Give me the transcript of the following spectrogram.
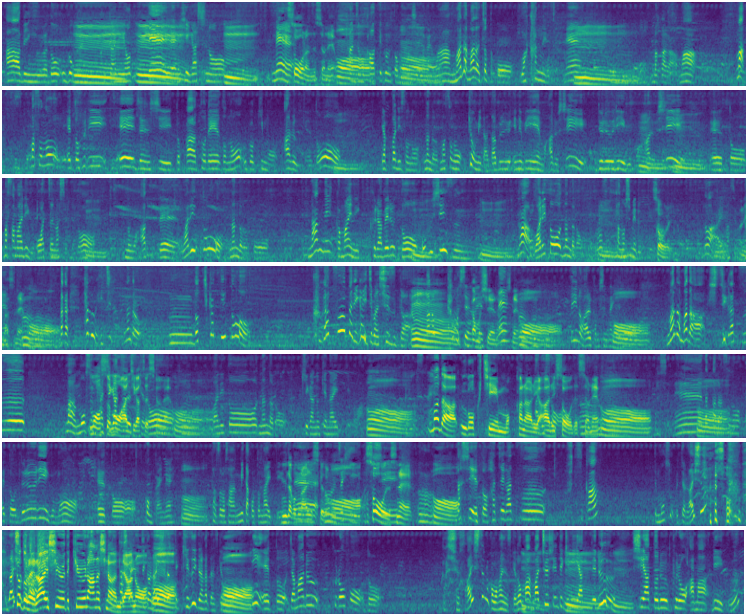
アービングがどう動くかによっうん。て東のうん、ねそうなんですよね。感じも変わっってくると思うしうんだからまあまだまだちょっとこう分かんないですようね。ん。だから。まあまあまあその、えっと、フリーエージェンシーとかトレードの動きもあるけど、やっぱりそのなんだろう、まあ、その今日見た WNBA もあるしデュルーリーグもあるし、えーとまあ、サマーリーグ終わっちゃいましたけど、のもあって割となんだろうこう何年か前に比べると、うん。オフシーズンが割となんだろう、うん。楽しめるっていう。のはありますよね。ありますね。うん。うんだから多分一なんだろううーんどっちかっていうと9月あたりが一番静かなのかもしれないですね。うん。うん。うんうんっていうのはあるかもしれないけどもまだまだ7月まあもうすぐもう8すぐもう8月ですけど割となんだろう気が抜けないっていうのはうありますね。ん、まだ動くチームもかなりありそう。ですよね。だしね、うん。えっと、ドゥルーリーグも、えっと、今回ねうん。達郎さん見たことないっていうんで見たことないですけど、うん、ぜひ今年。そうですね、うん。うん。だし、えっと、8月2日でもうそうえっと来週？そう。来週か。ちょっとね来週で急な話なんであの来週だってうん気づいてなかったんですけどうん。に、えっと、ジャマル・クロフォードが主催してるのかわかんないですけど、まあ、うん。まあ中心的にやってうるん。シアトルプロアマリーグ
